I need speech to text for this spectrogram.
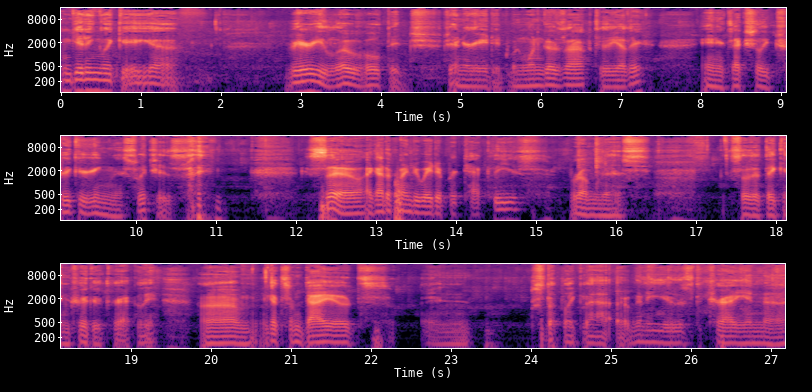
I'm getting like a uh, very low voltage generated when one goes off to the other. And it's actually triggering the switches. so, I gotta find a way to protect these from this so that they can trigger correctly. Um, get some diodes and stuff like that I'm going to use to try and uh,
